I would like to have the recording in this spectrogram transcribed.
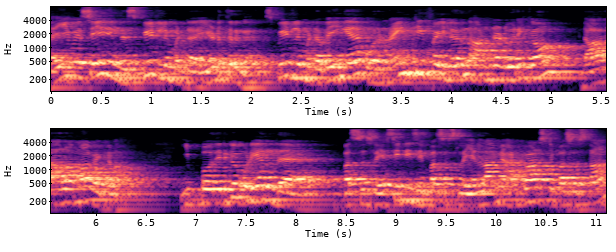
தயவு செய்து இந்த ஸ்பீட் லிமிட்டை எடுத்துருங்க. ஸ்பீட் லிமிட்டை வைங்க. ஒரு நைன்டி ஃபைவ்லேருந்து ஹண்ட்ரட் வரைக்கும் தாராளமாக வைக்கலாம். இப்போது இருக்கக்கூடிய இந்த பஸ்ஸஸ் எஸ்சிடிசி பஸ்ஸஸில் எல்லாமே அட்வான்ஸ்டு பஸ்ஸஸ் தான்.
